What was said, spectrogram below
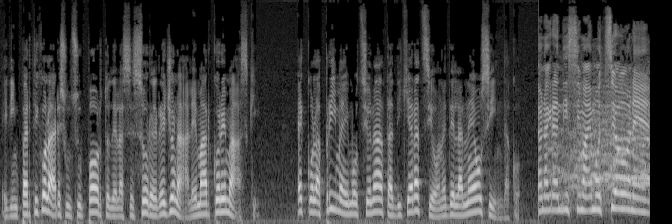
ed in particolare sul supporto dell'assessore regionale Marco Remaschi. Ecco la prima emozionata dichiarazione della neo sindaco. È una grandissima emozione,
